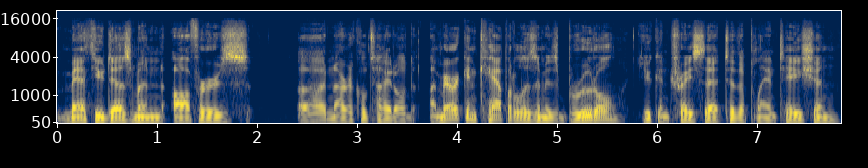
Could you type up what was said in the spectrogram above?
Matthew Desmond offers uh, an article titled American Capitalism is Brutal. You can trace that to the plantation.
